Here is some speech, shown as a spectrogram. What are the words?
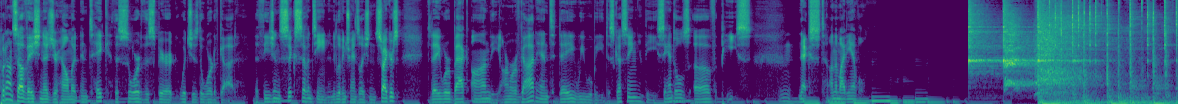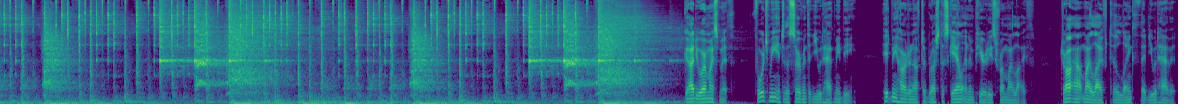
Put on salvation as your helmet and take the sword of the Spirit, which is the Word of God. Ephesians 6:17, New Living Translation. Strikers, today we're back on the armor of God, and today we will be discussing the sandals of peace. Hmm. Next on the Mighty Anvil. God, you are my smith. Forge me into the servant that you would have me be. Hit me hard enough to brush the scale and impurities from my life. Draw out my life to the length that you would have it.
